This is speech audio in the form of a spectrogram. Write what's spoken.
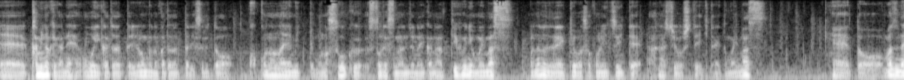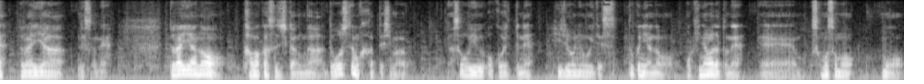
えー髪の毛がね多い方だったりロングの方だったりするとここの悩みってものすごくストレスなんじゃないかなっていうふうに思います、まあなのでね今日はそこについて話をしていきたいと思います。えっ、とまずねドライヤーですよね。ドライヤーの乾かす時間がどうしてもかかってしまう。そういうお声ってね非常に多いです。特にあの沖縄だとね、えーそもそもも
